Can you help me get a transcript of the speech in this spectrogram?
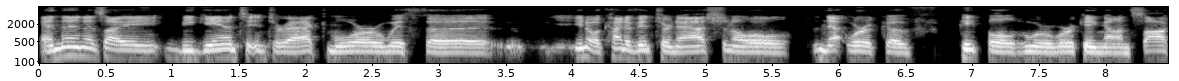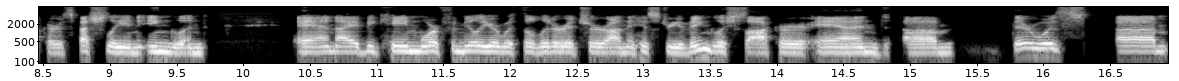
and then as I began to interact more with, uh, you know, a kind of international network of people who were working on soccer, especially in England, and I became more familiar with the literature on the history of English soccer. And um, there was um,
